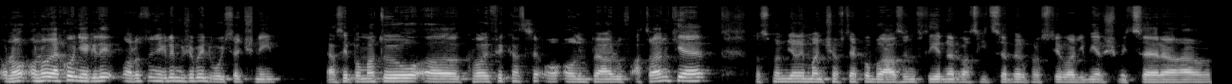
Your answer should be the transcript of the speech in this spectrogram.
ono, ono jako někdy, ono to někdy může být dvojsečný, já si pamatuju uh, kvalifikace o olympiádu v Atlantě, to jsme měli manšaft jako blázen v té 21. byl prostě Vladimír Šmicer a,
